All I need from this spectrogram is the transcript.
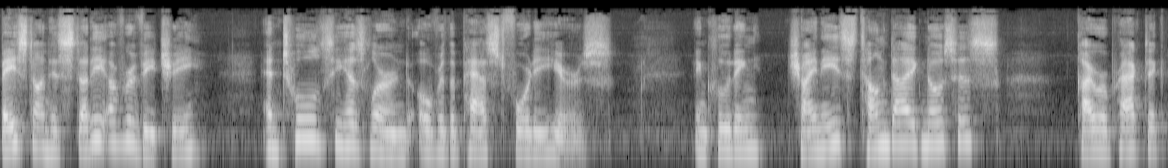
based on his study of Revici and tools he has learned over the past 40 years, including Chinese tongue diagnosis, chiropractic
